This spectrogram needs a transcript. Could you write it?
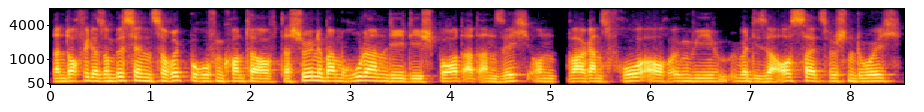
dann doch wieder so ein bisschen zurückberufen konnte auf das Schöne beim Rudern, die, die Sportart an sich und war ganz froh auch irgendwie über diese Auszeit zwischendurch.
